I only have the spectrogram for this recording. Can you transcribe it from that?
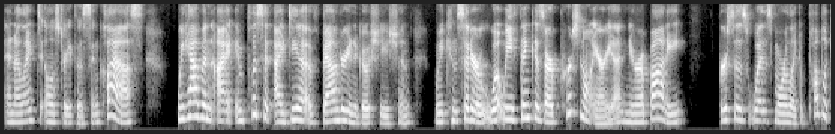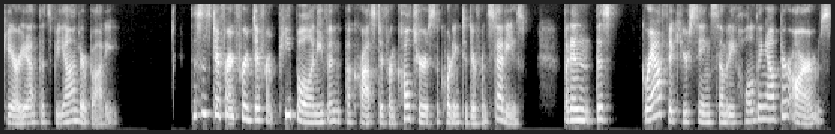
and I like to illustrate this in class, we have an implicit idea of boundary negotiation we consider what we think is our personal area near our body versus what is more like a public area that's beyond our body. This is different for different people and even across different cultures according to different studies. But in this graphic, you're seeing somebody holding out their arms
